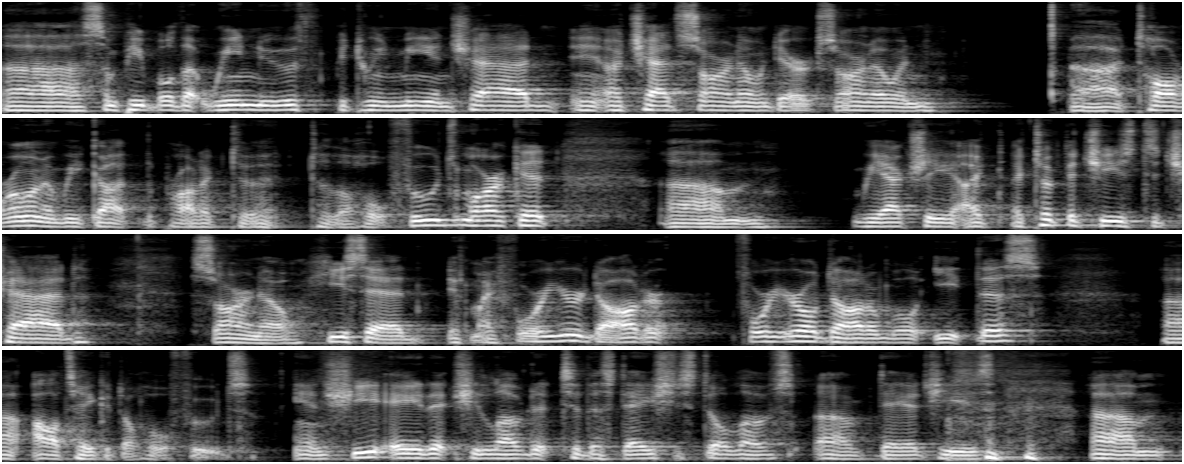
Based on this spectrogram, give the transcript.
uh, some people that we knew between me and Chad, uh, Chad Sarno and Derek Sarno and uh, Tal Ronnen, we got the product to, to the Whole Foods market. Um, we actually I, I took the cheese to Chad Sarno. He said, if my four year daughter four year old daughter will eat this, uh, I'll take it to Whole Foods. And she ate it. She loved it to this day. She still loves uh, Daiya cheese, um,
